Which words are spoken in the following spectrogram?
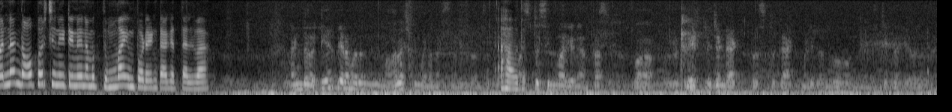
ಒಂದೊಂದು ಆಪರ್ಚುನಿಟಿನೂ ನಮಗೆ ತುಂಬ ಇಂಪಾರ್ಟೆಂಟ್ ಆಗುತ್ತಲ್ವಾ? ಅಂಡ್ ಟಿ ಆರ್ ಪಿ ರಾಮದಲ್ಲಿ ಮಹಾಲಕ್ಷ್ಮಿ ಮೇಡಮ್ ಆಕ್ಟ್ ಮಾಡಿದ್ರು ಹೌದು. ಸಿನಿಮಾಗೇನೆ ಅಂತ. ಗ್ರೇಟ್ ಲೆಜೆಂಡ್ ಆಕ್ಟ್ರೆಸ್ ಜೊತೆ ಆಕ್ಟ್ ಮಾಡಿದ ಅನುಭವ ಚಿಕ್ಕದಾಗಿ ಹೇಳೋದಾದ್ರೆ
